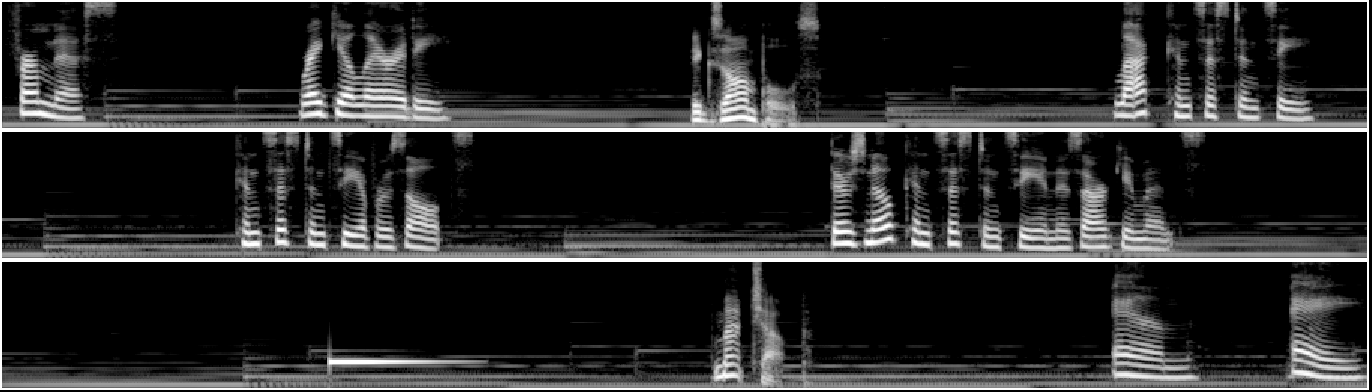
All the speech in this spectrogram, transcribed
Firmness, Regularity. Examples Lack consistency. Consistency of results. There's no consistency in his arguments. Match up M A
